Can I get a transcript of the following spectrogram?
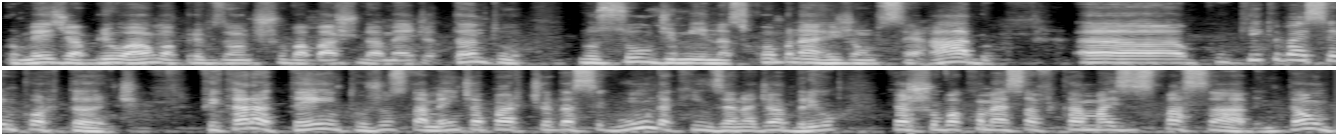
Para o mês de abril há uma previsão de chuva abaixo da média, tanto no sul de Minas como na região do Cerrado. Uh, o que, que vai ser importante? Ficar atento justamente a partir da segunda quinzena de abril, que a chuva começa a ficar mais espaçada. Então,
